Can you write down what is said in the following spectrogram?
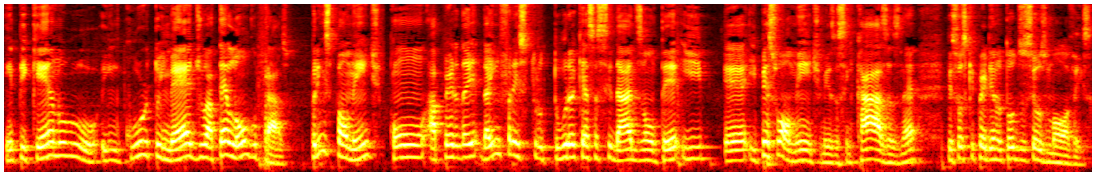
em pequeno, em curto, em médio, até longo prazo principalmente com a perda da infraestrutura que essas cidades vão ter e, é, e pessoalmente mesmo, assim, casas, né? Pessoas que perderam todos os seus móveis.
